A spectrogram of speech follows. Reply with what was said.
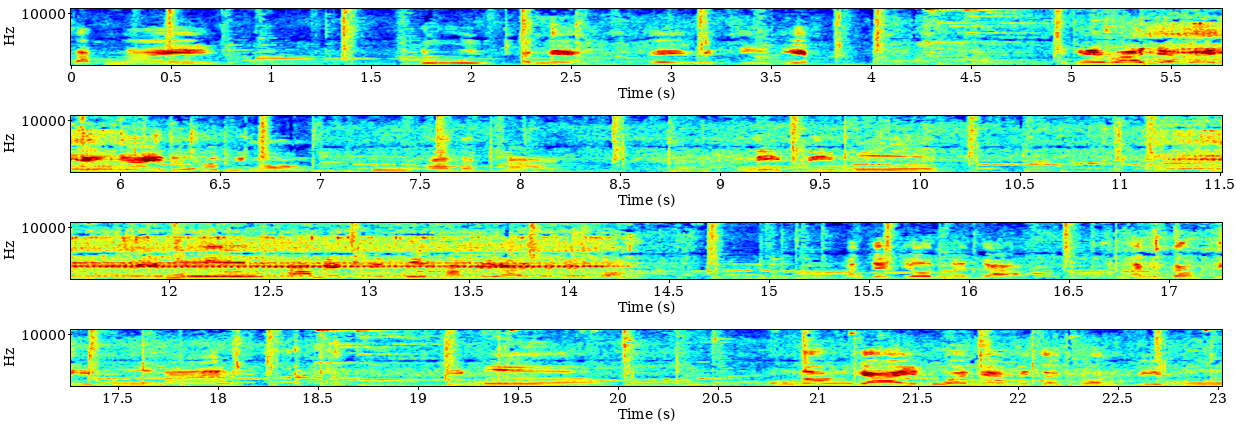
ซับใน ดูแผนกไอ้วิธีเย็บไม่ใช่ว่าจะได้ง่ายๆเด้อพี่ ฝีมือ ฝีมือถ้าไม่ฝีมือทำไม่ได้ใช่ไหมก่อนมันจะย่นนะจ๊ะอันนี้ต้องฝีมือนะ ฝีมือลูกน้องยายหลวยเนี่ยมีแต่คนฝีมือ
